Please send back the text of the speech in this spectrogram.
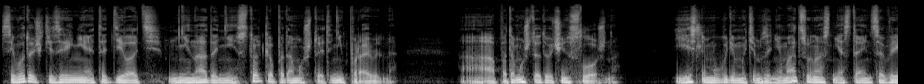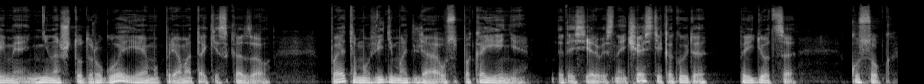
С его точки зрения это делать не надо не столько потому, что это неправильно, а потому что это очень сложно. Если мы будем этим заниматься, у нас не останется времени ни на что другое, я ему прямо так и сказал. Поэтому, видимо, для успокоения этой сервисной части какой-то придется кусок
